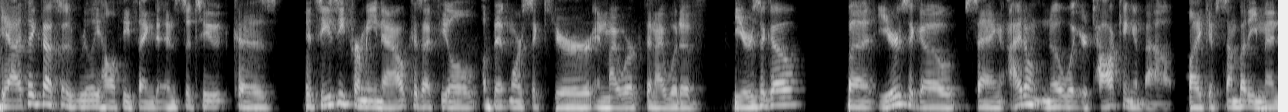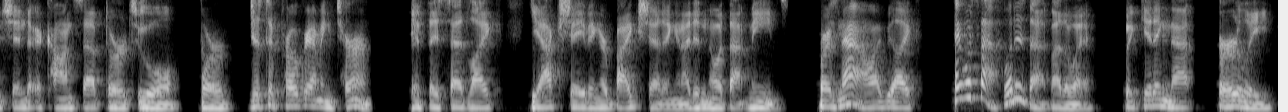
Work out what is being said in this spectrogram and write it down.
Yeah, I think that's a really healthy thing to institute because it's easy for me now because I feel a bit more secure in my work than I would have years ago. But years ago, saying, I don't know what you're talking about. Like if somebody mentioned a concept or a tool or just a programming term, if they said like yak shaving or bike shedding and I didn't know what that means. Whereas now I'd be like, hey, what's that? What is that, by the way? But getting that early,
